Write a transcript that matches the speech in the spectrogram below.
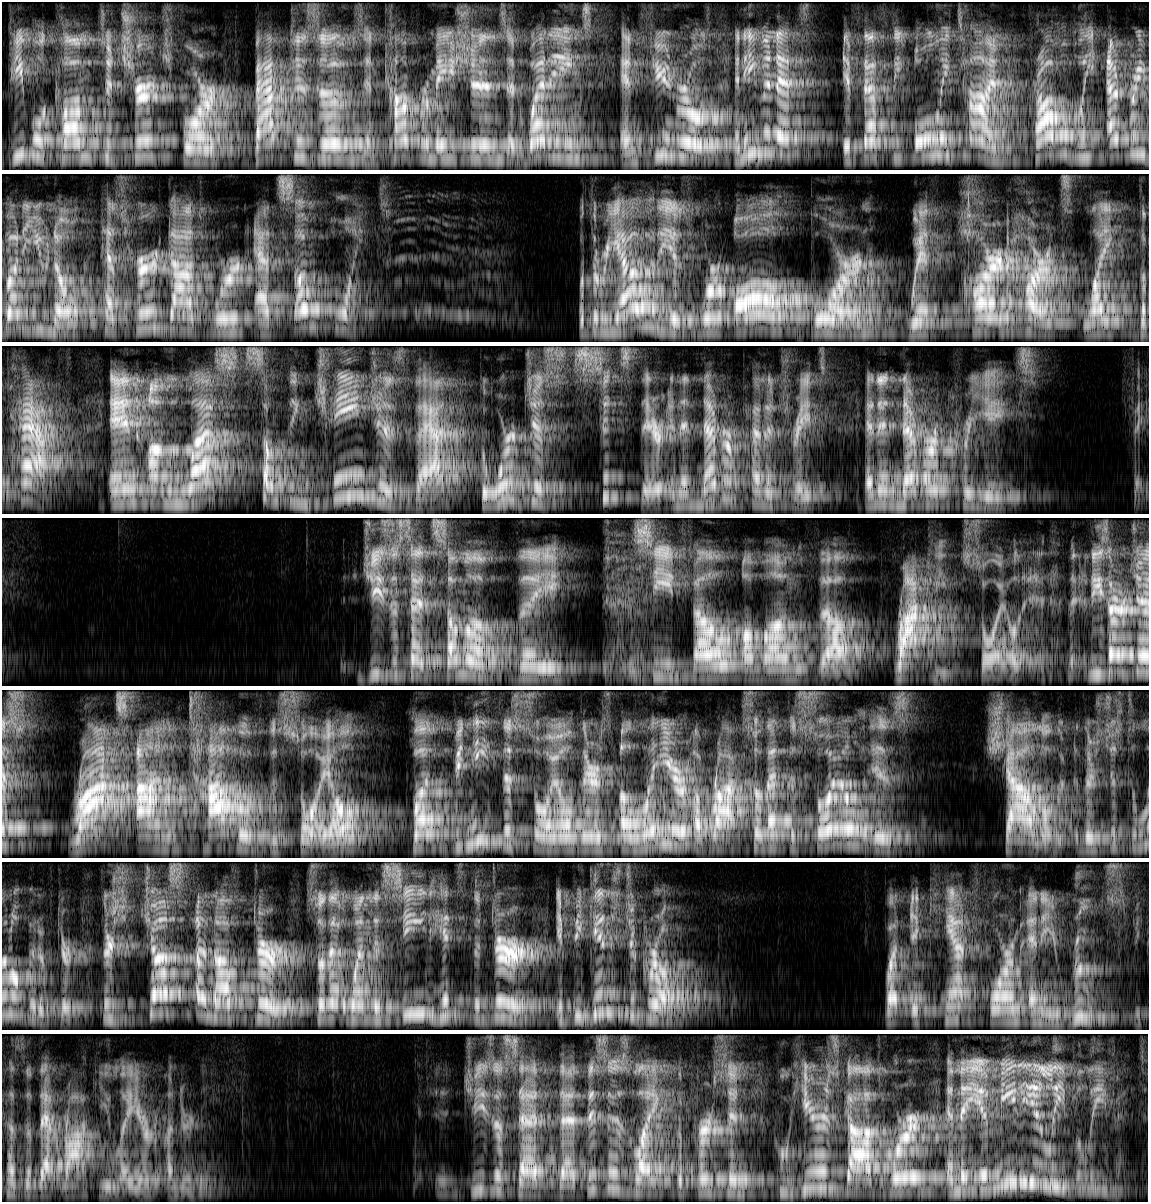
People come to church for baptisms and confirmations and weddings and funerals, and even if that's the only time, probably everybody you know has heard God's word at some point. But the reality is, we're all born with hard hearts like the path. And unless something changes that, the word just sits there and it never penetrates and it never creates faith. Jesus said some of the seed fell among the rocky soil. These aren't just rocks on top of the soil, but beneath the soil, there's a layer of rock so that the soil is shallow. There's just a little bit of dirt. There's just enough dirt so that when the seed hits the dirt, it begins to grow. But it can't form any roots because of that rocky layer underneath. Jesus said that this is like the person who hears God's word and they immediately believe it.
